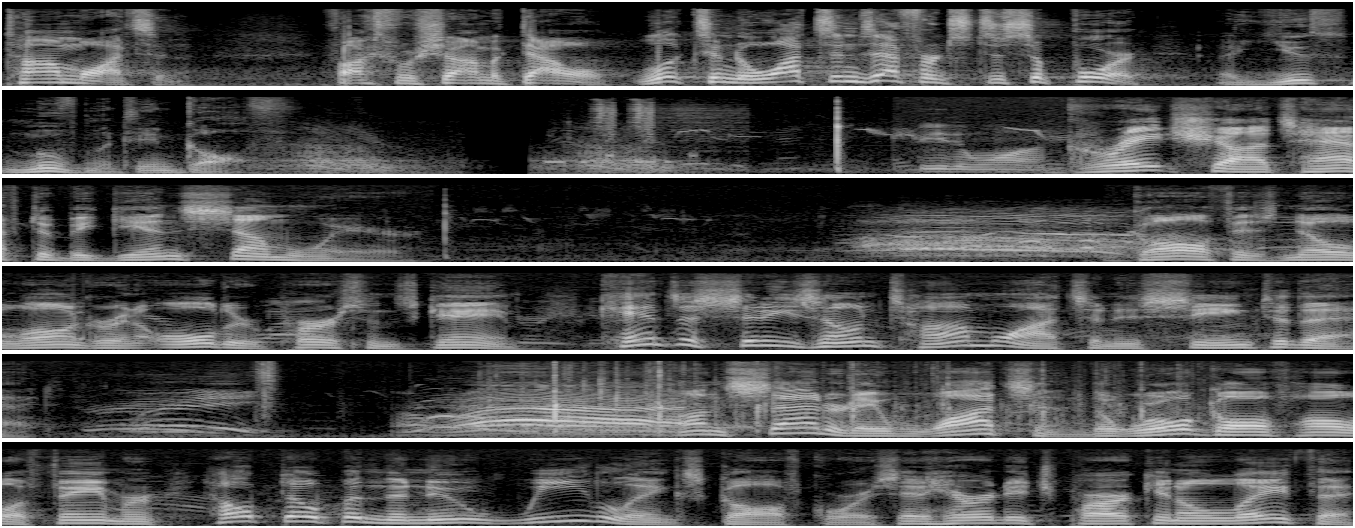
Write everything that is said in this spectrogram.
Tom Watson? Fox 4 Sean McDowell looks into Watson's efforts to support a youth movement in golf. Be the one. Great shots have to begin somewhere. Golf is no longer an older person's game. Kansas City's own Tom Watson is seeing to that. On Saturday, Watson, the World Golf Hall of Famer, helped open the new Wee Links golf course at Heritage Park in Olathe.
